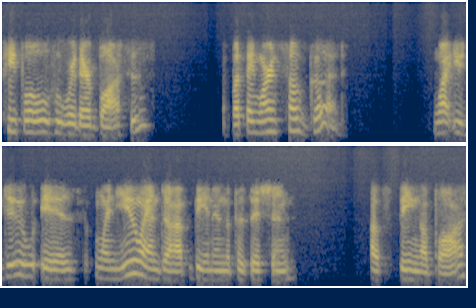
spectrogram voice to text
people who were their bosses, but they weren't so good what you do is when you end up being in the position of being a boss,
